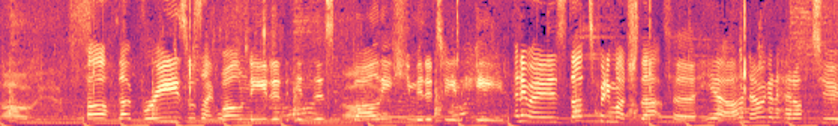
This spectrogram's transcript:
Oh, yes. Oh that breeze was like well needed in this oh, Bali humidity and heat. Anyways, that's pretty much that for here. Now we're gonna head off to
